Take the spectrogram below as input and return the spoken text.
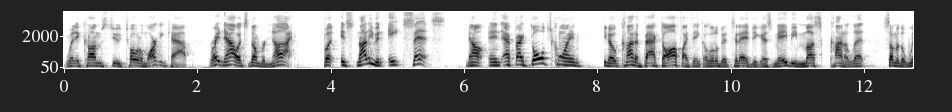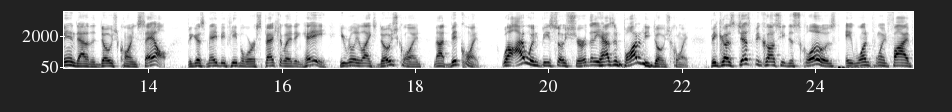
when it comes to total market cap. Right now, it's number nine, but it's not even eight cents. Now, in fact, Dogecoin, you know, kind of backed off, I think, a little bit today because maybe Musk kind of let some of the wind out of the Dogecoin sail because maybe people were speculating, hey, he really likes Dogecoin, not Bitcoin. Well, I wouldn't be so sure that he hasn't bought any Dogecoin because just because he disclosed a 1.5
